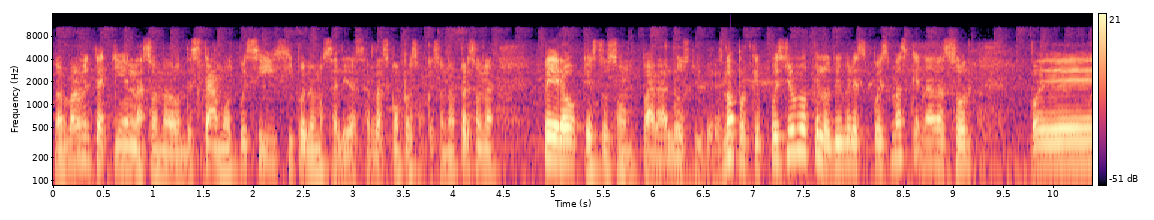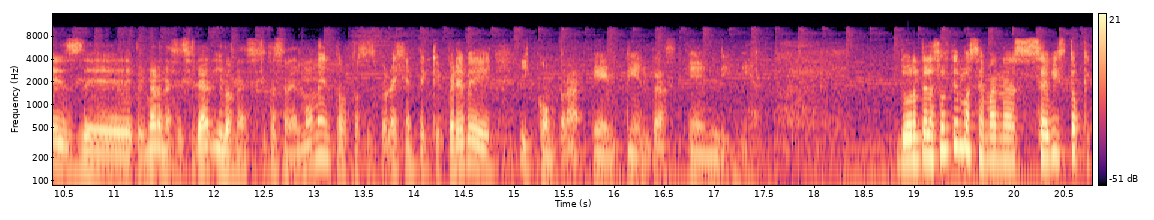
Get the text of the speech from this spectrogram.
Normalmente aquí en la zona donde estamos, pues sí, sí podemos salir a hacer las compras, aunque sea una persona, pero estos son para los víveres, ¿no? Porque pues yo veo que los víveres, pues más que nada son pues de primera necesidad y los necesitas en el momento. Entonces, pero hay gente que prevé y compra en tiendas en línea. Durante las últimas semanas se ha visto que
